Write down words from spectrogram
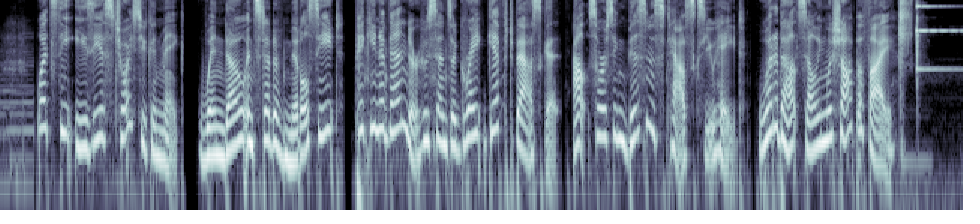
What's the easiest choice you can make? Window instead of middle seat? Picking a vendor who sends a great gift basket? Outsourcing business tasks you hate? What about selling with Shopify?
